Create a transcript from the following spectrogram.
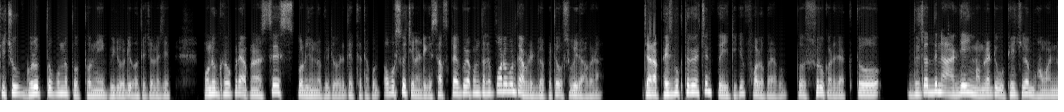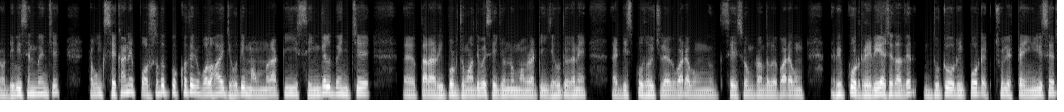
কিছু গুরুত্বপূর্ণ তথ্য নিয়ে ভিডিওটি হতে চলেছে। অনুগ্রহ করে আপনারা শেষ পর্যন্ত ভিডিওটি দেখতে থাকুন। অবশ্যই চ্যানেলটিকে সাবস্ক্রাইব করে রাখুন, তাহলে পরবর্তী আপডেটগুলো পেতে অসুবিধা হবে না। যারা ফেসবুক থেকে দেখছেন পেজটিকে ফলো করে রাখুন। তো শুরু করা যাক। তো দু চার দিন আগেই মামলাটি উঠেছিল মহামান্য ডিভিশন বেঞ্চে এবং সেখানে পর্ষদের পক্ষ থেকে বলা হয় যেহেতু মামলাটি সিঙ্গেল বেঞ্চে তারা রিপোর্ট জমা দেবে, সেই জন্য মামলাটি যেহেতু এখানে ডিসপোজ হয়েছিল একবার এবং সেই সংক্রান্ত ব্যাপার এবং রিপোর্ট রেডি আছে তাদের। দুটো রিপোর্ট অ্যাকচুয়ালি একটা ইংলিশের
